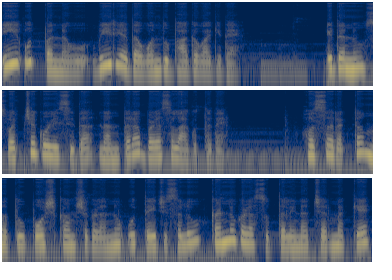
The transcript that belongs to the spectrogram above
ಈ ಉತ್ಪನ್ನವು ವೀರ್ಯದ ಒಂದು ಭಾಗವಾಗಿದೆ. ಇದನ್ನು ಸ್ವಚ್ಛಗೊಳಿಸಿದ ನಂತರ ಬಳಸಲಾಗುತ್ತದೆ. ಹೊಸ ರಕ್ತ ಮತ್ತು ಪೋಷಕಾಂಶಗಳನ್ನು ಉತ್ತೇಜಿಸಲು ಕಣ್ಣುಗಳ ಸುತ್ತಲಿನ ಚರ್ಮಕ್ಕೆ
